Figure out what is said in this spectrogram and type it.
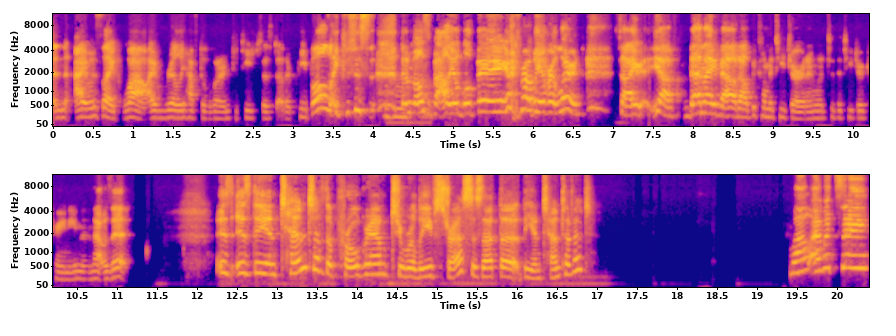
And i was like wow i really have to learn to teach this to other people. Like this is mm-hmm. the most valuable thing i probably ever learned. So i yeah then i vowed i'll become a teacher and i went to the teacher training and that was it. Is is the intent of the program to relieve stress? Is that the the intent of it? Well i would say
